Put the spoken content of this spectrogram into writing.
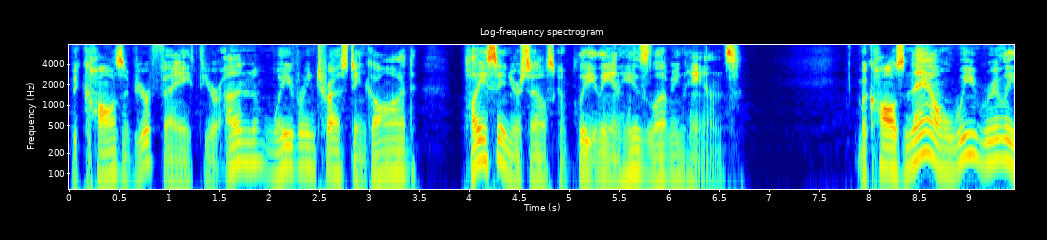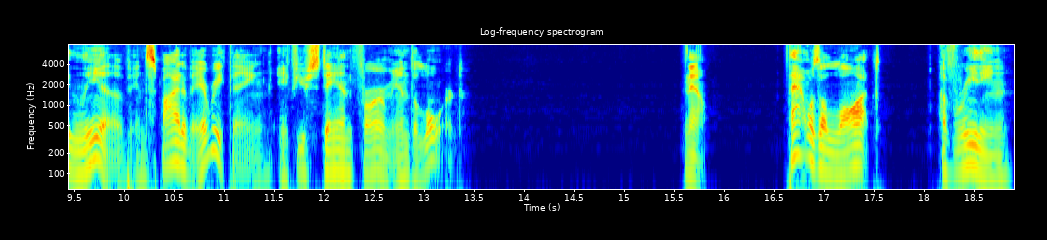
because of your faith, your unwavering trust in God, placing yourselves completely in His loving hands. Because now we really live in spite of everything if you stand firm in the Lord. Now, that was a lot of reading,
